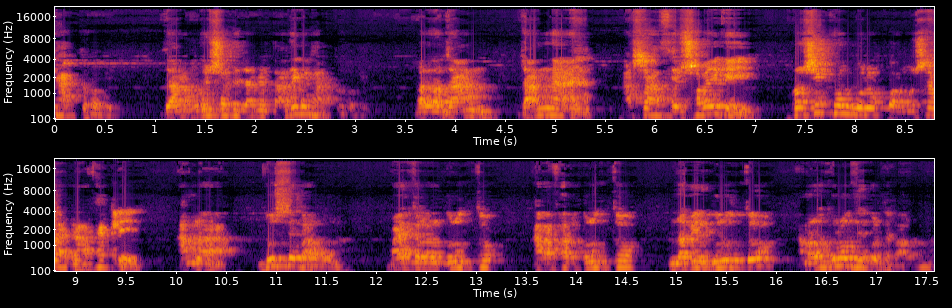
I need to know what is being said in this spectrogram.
থাকতে হবে। যারা ভবিষ্যতে যাবেন তাদেরকে থাকতে হবে। বা যান যান নাই আশা আছে সবাইকেই প্রশিক্ষণমূলক কর্মশালা না থাকলে আমরা বুঝতে পারব না। গুরুত্ব, আরাফার গুরুত্ব, নবীর গুরুত্ব আমরা উপলব্ধি করতে পারব না।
